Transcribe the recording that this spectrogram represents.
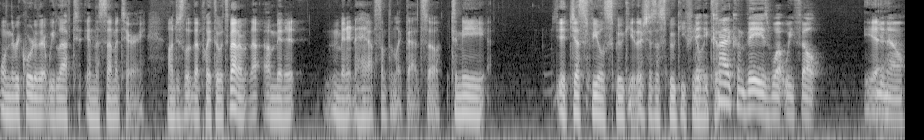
on the recorder that we left in the cemetery. I'll just let that play through. It's about a, a minute, minute and a half, something like that. So to me, it just feels spooky. There's just a spooky feeling it, it kind of conveys what we felt. Yeah. You know.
